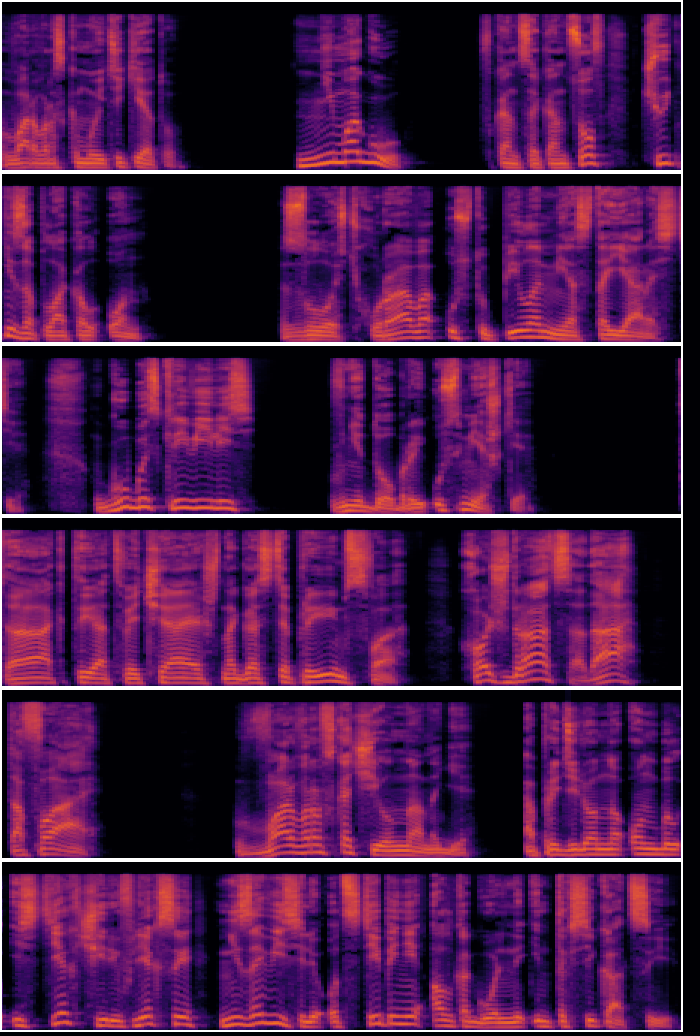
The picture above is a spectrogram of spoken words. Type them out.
варварскому этикету. «Не могу!» В конце концов, чуть не заплакал он. Злость Хурава уступила место ярости. Губы скривились в недоброй усмешке. «Так ты отвечаешь на гостеприимство. Хочешь драться, да? Тафай!» Варвар вскочил на ноги. Определенно он был из тех, чьи рефлексы не зависели от степени алкогольной интоксикации.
